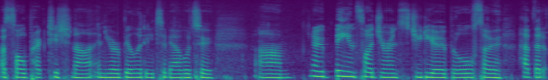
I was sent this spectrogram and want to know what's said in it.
a sole practitioner, and your ability to be able to um, you know, be inside your own studio, but also have that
